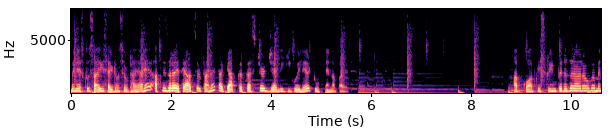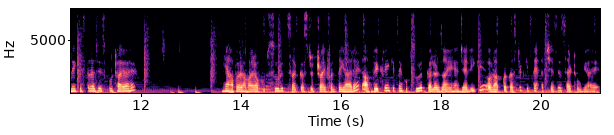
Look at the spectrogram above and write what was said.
मैंने इसको सारी साइडों से उठाया है। आपने ज़रा एहतियात से उठाना है ताकि आपका कस्टर्ड जेली की कोई लेयर टूटने ना पाए। आपको आपकी स्क्रीन पे नज़र आ रहा होगा मैंने किस तरह से इसको उठाया है। यहाँ पर हमारा खूबसूरत सा कस्टर्ड ट्राइफल तैयार है। आप देख रहे हैं कितने खूबसूरत कलर्स आए हैं जेली के और आपका कस्टर्ड कितने अच्छे से सेट हो गया है।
